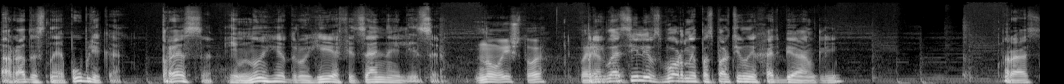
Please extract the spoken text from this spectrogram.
радостная публика, пресса и многие другие официальные лица. Ну и что? Варианты? Пригласили в сборную по спортивной ходьбе Англии. Раз.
